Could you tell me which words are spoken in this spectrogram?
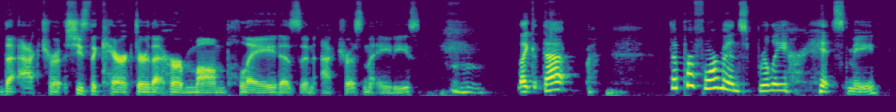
the actress, she's the character that her mom played as an actress in the eighties. Mhm. Like that, the performance really hits me,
